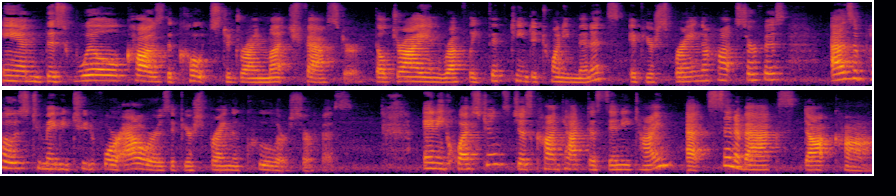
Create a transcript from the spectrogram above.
and this will cause the coats to dry much faster. They'll dry in roughly 15 to 20 minutes if you're spraying a hot surface, as opposed to maybe two to four hours if you're spraying a cooler surface. Any questions, just contact us anytime at synavax.com.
